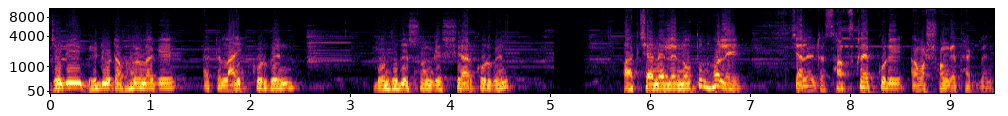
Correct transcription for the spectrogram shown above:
যদি ভিডিওটা ভালো লাগে, একটা লাইক করবেন, বন্ধুদের সঙ্গে শেয়ার করবেন। আর চ্যানেলে নতুন হলে চ্যানেলটা সাবস্ক্রাইব করে আমার সঙ্গে থাকবেন।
